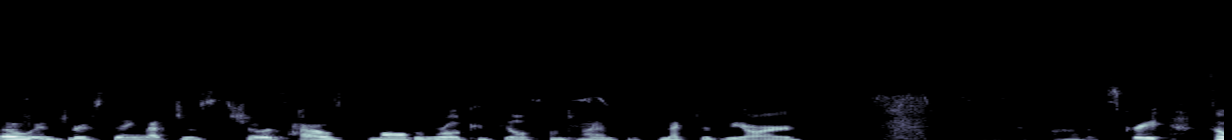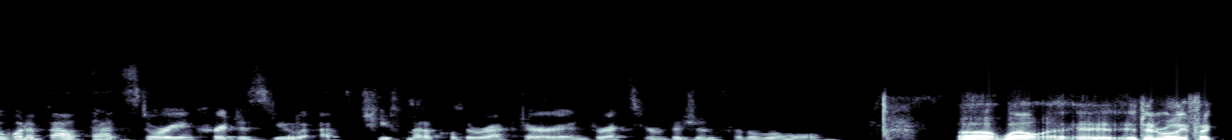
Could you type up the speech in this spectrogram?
So interesting. That just shows how small the world can feel sometimes, how connected we are. Oh, that's great. So, what about that story encourages you as chief medical director and directs your vision for the role? Uh, well, it, it, didn't really affect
